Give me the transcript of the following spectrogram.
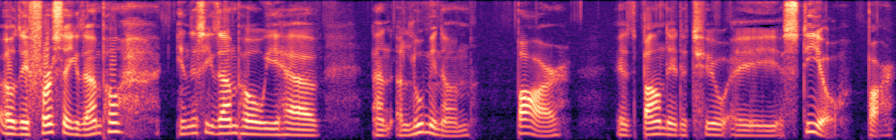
Oh, the first example. In this example, we have an aluminum bar is bonded to a steel bar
